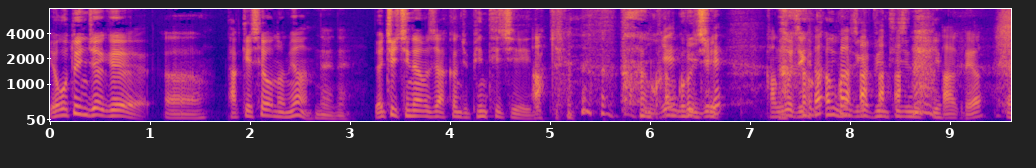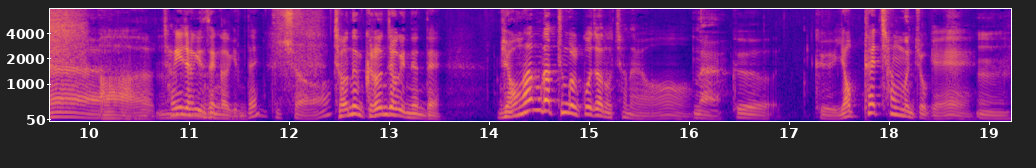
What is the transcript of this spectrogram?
요것도 이제 그, 어, 밖에 세워놓으면. 네네. 며칠 지나면서 약간 좀 빈티지 아. 느낌. 아, 광고지. 광고지가? 광고지가 빈티지 느낌. 아, 그래요? 네. 아, 창의적인 음. 생각인데? 그쵸. 저는 그런 적 있는데, 명함 같은 걸 꽂아 놓잖아요. 네. 그, 그 옆에 창문 쪽에. 음.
